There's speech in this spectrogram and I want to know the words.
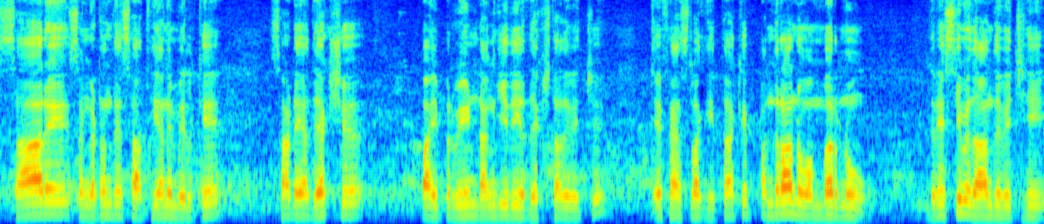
ਸਾਰੇ ਸੰਗਠਨ ਦੇ ਸਾਥੀਆਂ ਨੇ ਮਿਲ ਕੇ ਸਾਡੇ ਅਧਿਕਸ਼ ਭਾਈ ਪ੍ਰਵੀਨ ਡੰਗ ਜੀ ਦੀ ਅਧਿਕਸ਼ਤਾ ਦੇ ਵਿੱਚ ਇਹ ਫੈਸਲਾ ਕੀਤਾ ਕਿ 15 ਨਵੰਬਰ ਨੂੰ ਦ੍ਰਿਸ਼ੀ ਮੈਦਾਨ ਦੇ ਵਿੱਚ ਹੀ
